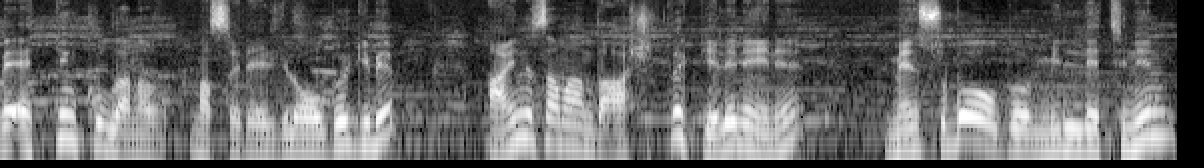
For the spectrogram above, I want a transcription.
ve etkin kullanılmasıyla ilgili olduğu gibi aynı zamanda aşıklık geleneğini mensubu olduğu milletinin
